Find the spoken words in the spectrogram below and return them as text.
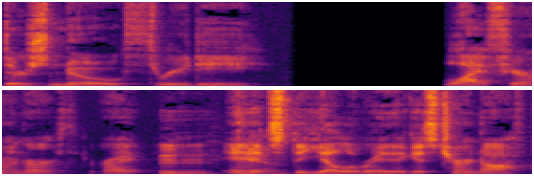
there's no 3D life here on Earth, right? Mm, and it's the yellow ray that gets turned off.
